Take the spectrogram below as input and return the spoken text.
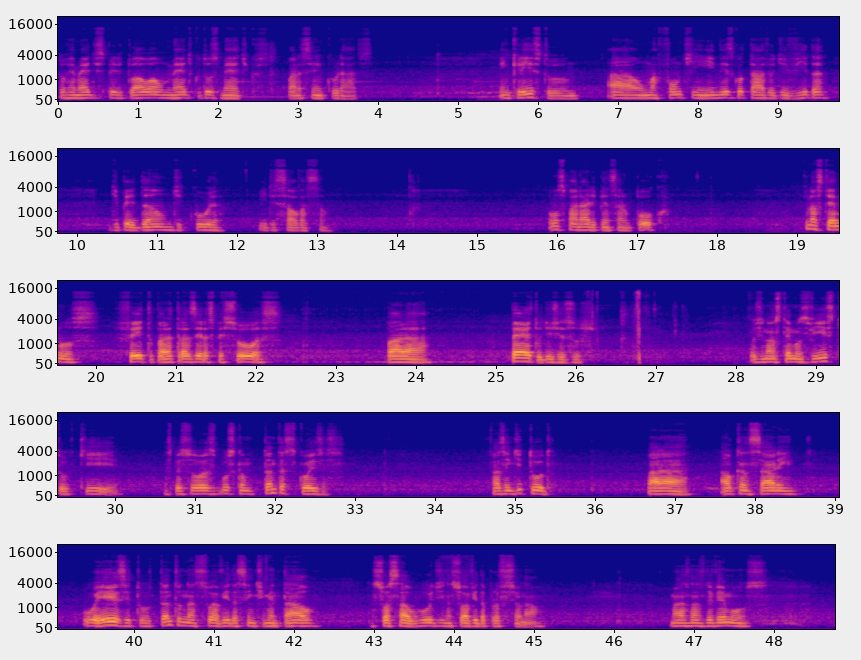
do remédio espiritual ao médico dos médicos para serem curados. Em Cristo há uma fonte inesgotável de vida, de perdão, de cura e de salvação. Vamos parar e pensar um pouco o que nós temos feito para trazer as pessoas para perto de Jesus. Hoje nós temos visto que as pessoas buscam tantas coisas, fazem de tudo para alcançarem o êxito tanto na sua vida sentimental, na sua saúde, na sua vida profissional. Mas nós devemos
